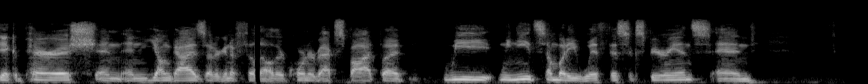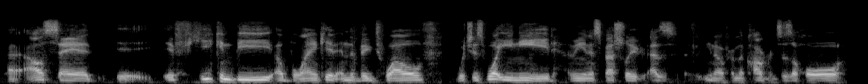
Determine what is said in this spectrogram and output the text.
Jacob Parrish and and young guys that are going to fill the other cornerback spot. But we we need somebody with this experience, and I'll say it: if he can be a blanket in the Big Twelve, which is what you need. I mean, especially as you know from the conference as a whole,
